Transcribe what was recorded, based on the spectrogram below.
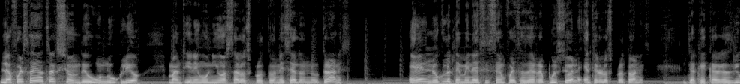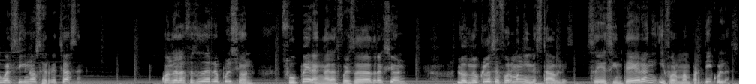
La fuerza de atracción de un núcleo mantiene unidos a los protones y a los neutrones. En el núcleo también existen fuerzas de repulsión entre los protones, ya que cargas de igual signo se rechazan. Cuando las fuerzas de repulsión superan a las fuerzas de atracción, los núcleos se forman inestables, se desintegran y forman partículas.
